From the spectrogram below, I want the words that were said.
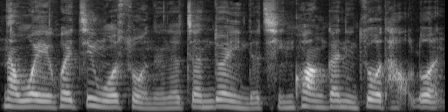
那我也会尽我所能的针对你的情况跟你做讨论。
